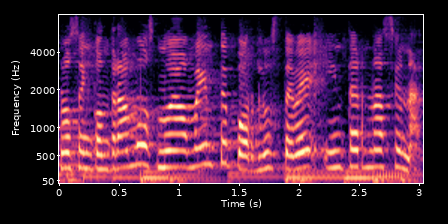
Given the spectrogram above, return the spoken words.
Nos encontramos nuevamente por Luz TV Internacional.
